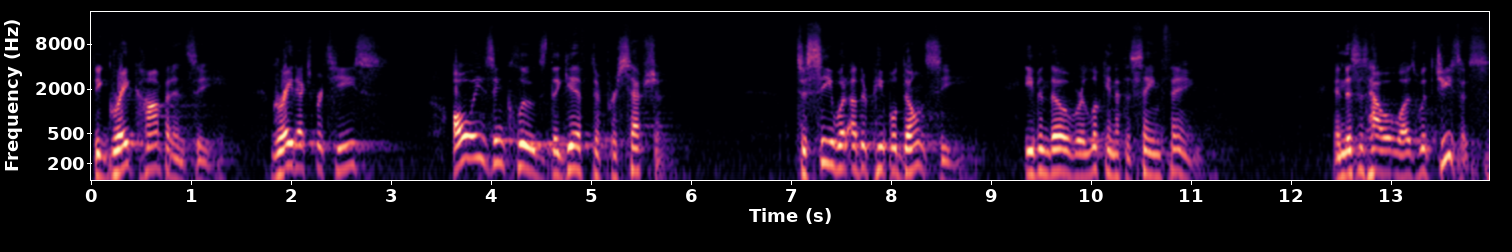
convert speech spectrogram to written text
The great competency, great expertise, always includes the gift of perception to see what other people don't see, even though we're looking at the same thing. And this is how it was with Jesus.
